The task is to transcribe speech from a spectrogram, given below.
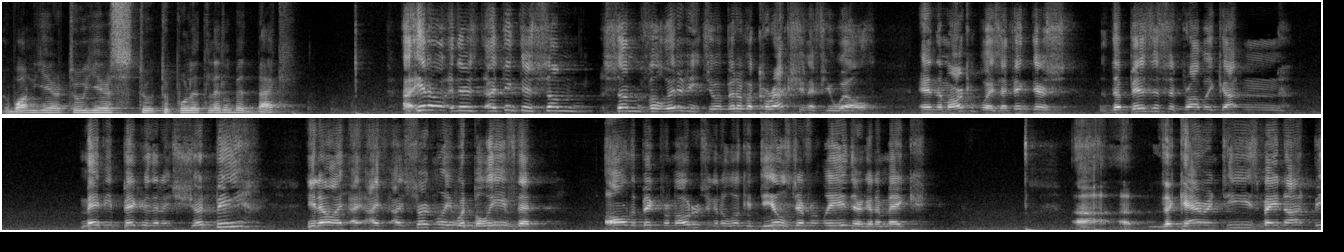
one year two years to, to pull it a little bit back? Uh, you know there's i think there's some some validity to a bit of a correction if you will in the marketplace. I think there's the business had probably gotten maybe bigger than it should be. You know, I, I, I certainly would believe that all the big promoters are going to look at deals differently. They're going to make uh, the guarantees may not be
